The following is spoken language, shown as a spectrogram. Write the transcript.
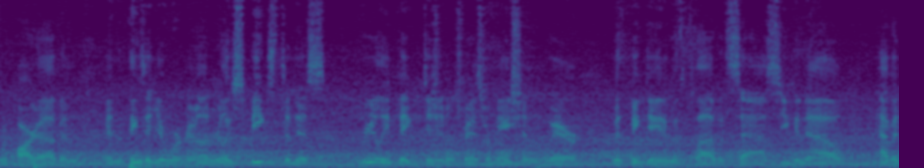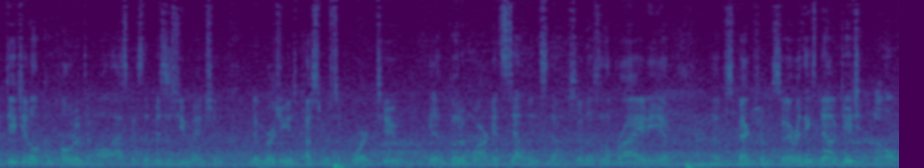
we're part of, and, and the things that you're working on really speaks to this really big digital transformation where with big data, with cloud, with SaaS, you can now have a digital component to all aspects of the business you mentioned, you merging in customer support to you know, go to market, selling stuff. So there's a variety of, of spectrum. So everything's now digital.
